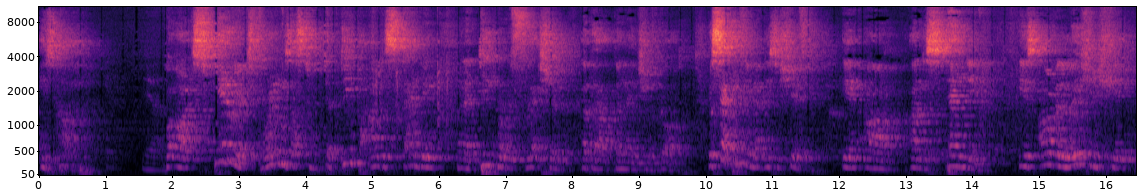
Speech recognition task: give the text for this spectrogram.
is God. But our experience brings us to a deeper understanding and a deeper reflection about the nature of God. The second thing that needs to shift in our understanding is our relationship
